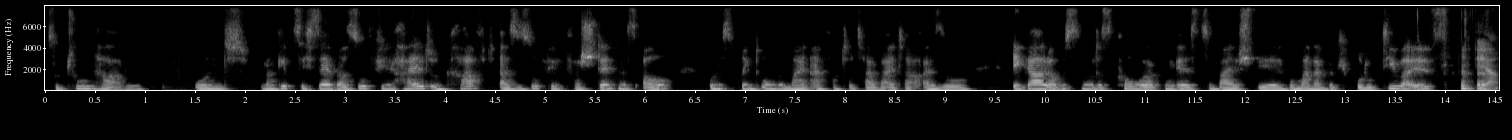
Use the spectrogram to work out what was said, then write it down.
zu tun haben. Und man gibt sich selber so viel Halt und Kraft, also so viel Verständnis auch, und es bringt ungemein einfach total weiter. Also egal ob es nur das Coworken ist zum Beispiel, wo man dann wirklich produktiver ist ja.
